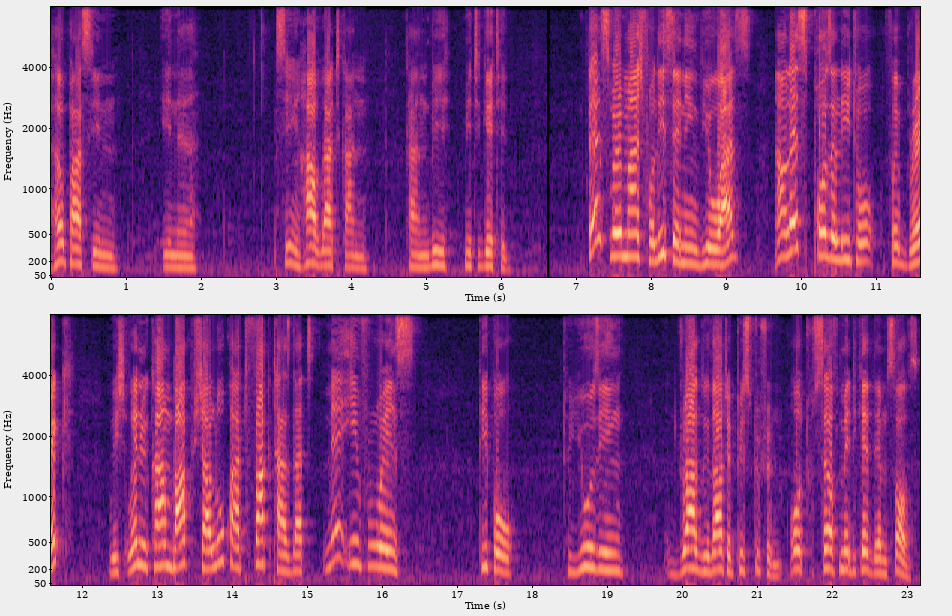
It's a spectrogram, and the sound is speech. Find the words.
help us in in uh, seeing how that can can be mitigated. Thanks very much for listening, viewers. Now let's pause a little for a break. Which, when we come back, we shall look at factors that may influence people to using drugs without a prescription or to self-medicate themselves.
